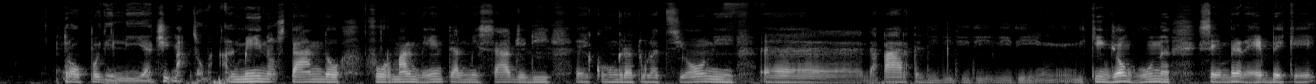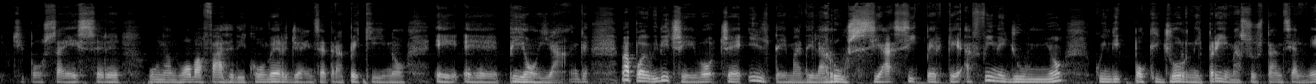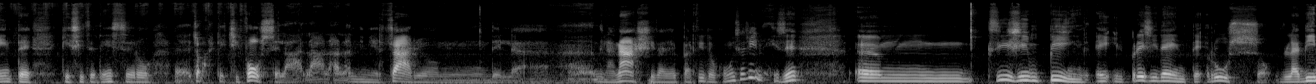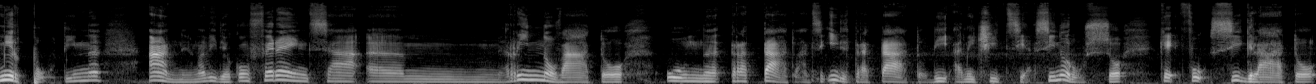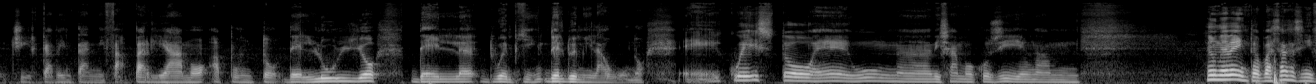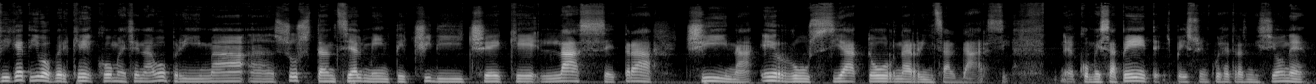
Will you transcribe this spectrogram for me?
troppo idilliaci, ma insomma almeno stando formalmente al messaggio di eh, congratulazioni eh, da parte di, di, di, di, Kim Jong-un sembrerebbe che ci possa essere una nuova fase di convergenza tra Pechino e eh, Pyongyang. Ma poi vi dicevo c'è il tema della Russia, sì perché a fine giugno, quindi pochi giorni prima sostanzialmente che si tenessero, eh, insomma che ci fosse la, la, la, l'anniversario anniversario della, della, nascita del Partito Comunista Cinese, um, Xi Jinping e il presidente russo Vladimir Putin hanno in una videoconferenza um, rinnovato un trattato, anzi il trattato di amicizia sino-russo che fu siglato circa vent'anni fa. Parliamo appunto del luglio del, del 2001. E questo è un, diciamo così, una è un evento abbastanza significativo perché, come accennavo prima, eh, sostanzialmente ci dice che l'asse tra Cina e Russia torna a rinsaldarsi. Eh, come sapete, spesso in questa trasmissione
